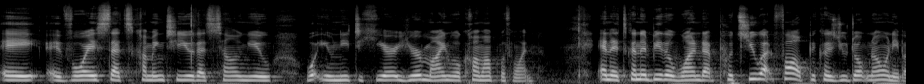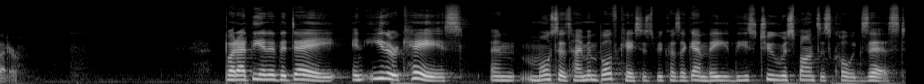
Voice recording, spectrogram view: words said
a, a voice that's coming to you that's telling you what you need to hear, your mind will come up with one. And it's going to be the one that puts you at fault because you don't know any better. But at the end of the day, in either case, and most of the time in both cases, because again, they, these two responses coexist,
